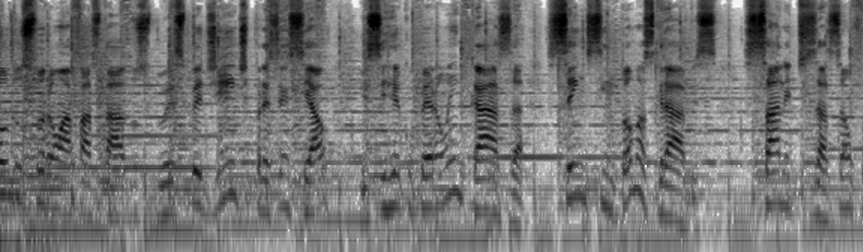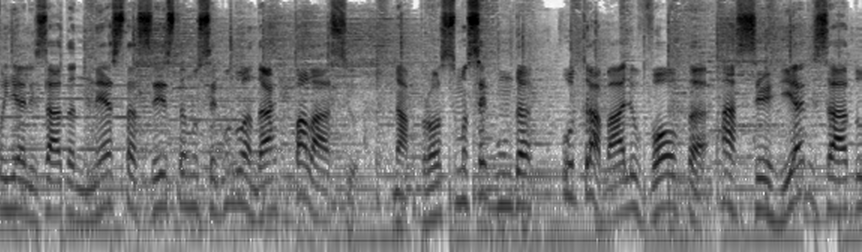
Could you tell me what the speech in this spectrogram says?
Todos foram afastados do expediente presencial e se recuperam em casa, sem sintomas graves. Sanitização foi realizada nesta sexta no segundo andar do palácio. Na próxima segunda, o trabalho volta a ser realizado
